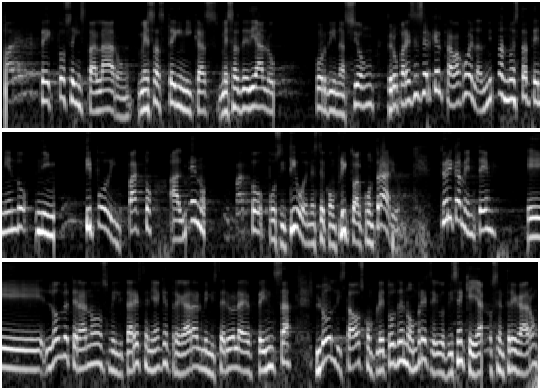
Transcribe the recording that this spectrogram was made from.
Para el efecto se instalaron mesas técnicas, mesas de diálogo coordinación, pero parece ser que el trabajo de las mismas no está teniendo ningún tipo de impacto, al menos impacto positivo en este conflicto, al contrario. Teóricamente, eh, los veteranos militares tenían que entregar al Ministerio de la Defensa los listados completos de nombres, ellos dicen que ya los entregaron,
